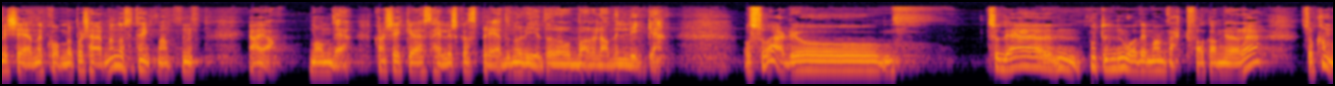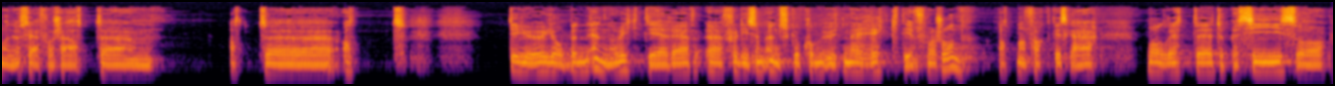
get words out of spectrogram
beskjedene kommer på skjermen. Og så tenker man hm, ja ja, man det. Kanskje ikke heller skal spre det noe videre og bare la det ligge. Og så er det jo Så det er noe av det man i hvert fall kan gjøre. Så kan man jo se for seg at, at, at det gjør jobben enda viktigere eh, for de som ønsker å komme ut med riktig informasjon. At man faktisk er målrettet, presis og,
